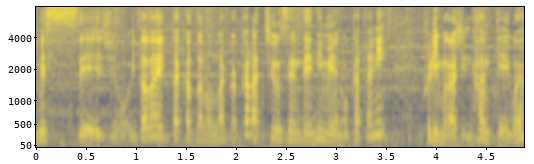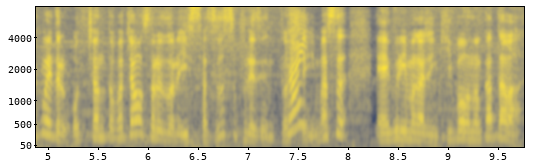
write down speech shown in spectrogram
メッセージをいただいた方の中から抽選で2名の方にフリーマガジン半径 500m おっちゃんとおばちゃんをそれぞれ1冊ずつプレゼントしています、えーフリーマガジン希望の方は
